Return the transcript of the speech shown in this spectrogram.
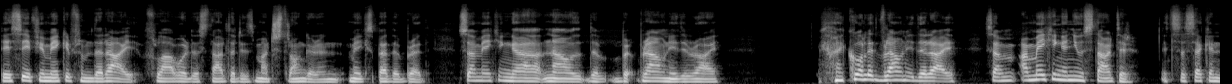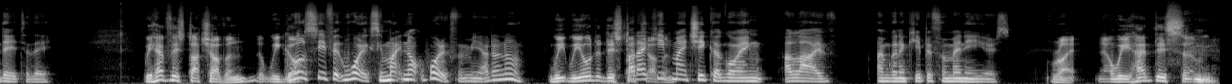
They say if you make it from the rye flour, the starter is much stronger and makes better bread. So I'm making uh, now the brownie the rye. I call it brownie the rye. So I'm, I'm making a new starter. It's the second day today. We have this Dutch oven that we got. We'll see if it works. It might not work for me. I don't know. we, we ordered this Dutch oven. But I keep my chica going alive. I'm going to keep it for many years. Right. Now, we had this um,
